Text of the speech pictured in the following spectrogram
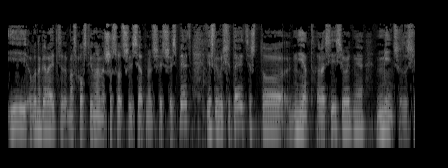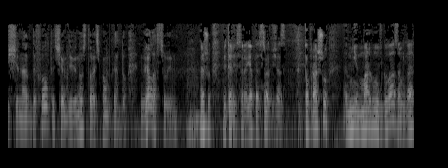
и вы набираете московский номер 660-0665, если вы считаете, что нет, Россия сегодня меньше защищена от дефолта, чем в 1998 году. Голосуем. Хорошо. Виталий, я сейчас попрошу мне моргнуть глазом, да,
